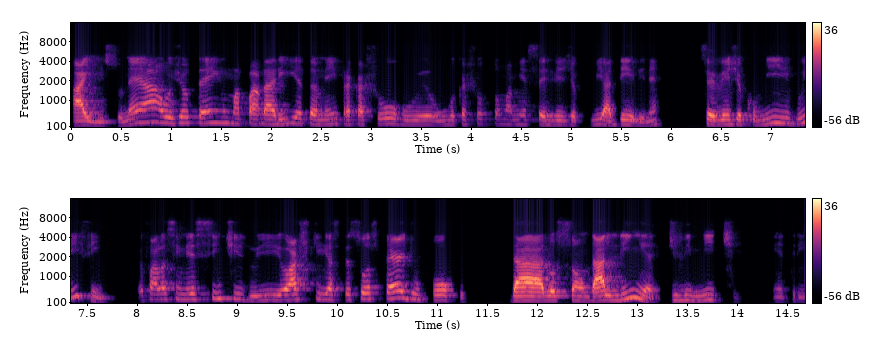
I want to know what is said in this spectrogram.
a isso, né? Ah, hoje eu tenho uma padaria também para cachorro, eu, o meu cachorro toma minha cerveja, a dele, né? Cerveja comigo, enfim. Eu falo assim nesse sentido e eu acho que as pessoas perdem um pouco da noção da linha de limite entre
